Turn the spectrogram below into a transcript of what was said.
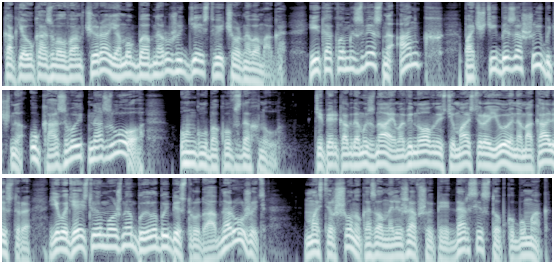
Как я указывал вам вчера, я мог бы обнаружить действие черного мага. И, как вам известно, Анг почти безошибочно указывает на зло». Он глубоко вздохнул. «Теперь, когда мы знаем о виновности мастера Юэна МакАлистера, его действия можно было бы без труда обнаружить». Мастер Шон указал на лежавшую перед Дарси стопку бумаг.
